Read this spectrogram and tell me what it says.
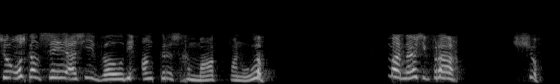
So ons kan sê as jy wil, die anker is gemaak van hoop. Maar nou is die vraag, "Sjoe,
